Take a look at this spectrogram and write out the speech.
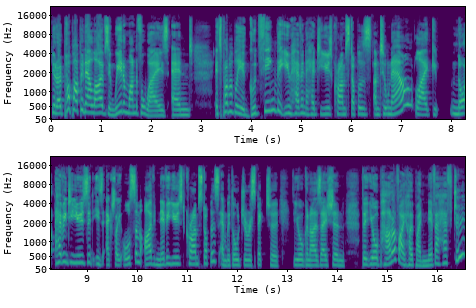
you know, pop up in our lives in weird and wonderful ways. And it's probably a good thing that you haven't had to use Crime Stoppers until now. Like, not having to use it is actually awesome. I've never used Crime Stoppers, and with all due respect to the organisation that you're part of, I hope I never have to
